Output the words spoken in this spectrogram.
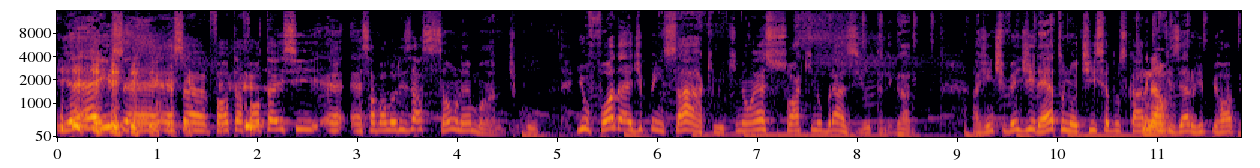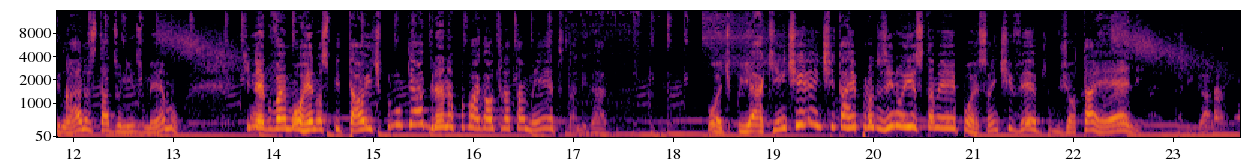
E é, é isso, é, essa, falta, falta esse, é, essa valorização, né, mano? Tipo, e o foda é de pensar, Acme, que não é só aqui no Brasil, tá ligado? A gente vê direto notícia dos caras que fizeram hip hop lá nos Estados Unidos mesmo, que nego vai morrer no hospital e, tipo, não tem a grana pra pagar o tratamento, tá ligado? Pô, tipo, e aqui a gente, a gente tá reproduzindo isso também, pô. É só a gente ver JL, tá ligado?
